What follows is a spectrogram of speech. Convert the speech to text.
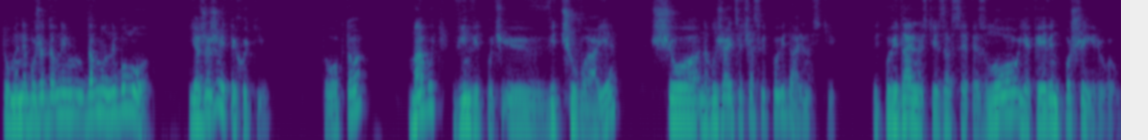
то мене б уже давним давно не було. Я же жити хотів. Тобто, мабуть, він відпоч... е, відчуває, що наближається час відповідальності. Відповідальності за все те зло, яке він поширював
